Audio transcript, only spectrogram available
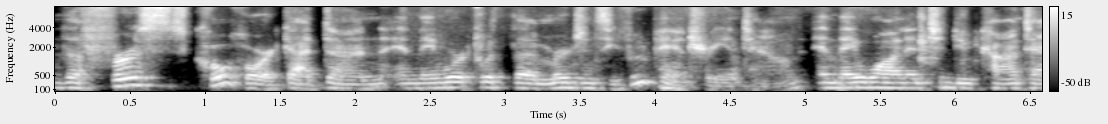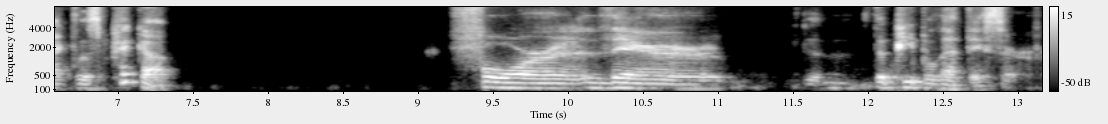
The first cohort got done and they worked with the emergency food pantry in town and they wanted to do contactless pickup for their the people that they serve.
